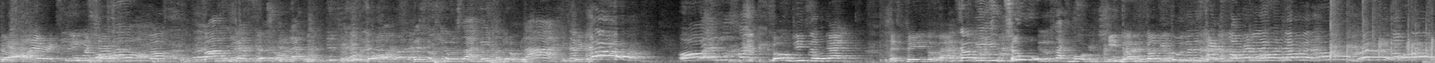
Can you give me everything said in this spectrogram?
The fire extinguisher shooting up. Bob was got pressure on that one. Oh, this looks like he's a little blind. Oh, it looks like So deep in debt has paid the last. W2. It looks like mortgage. He's done his W-2s and his taxes already, ladies and gentlemen. Let's give him a round.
